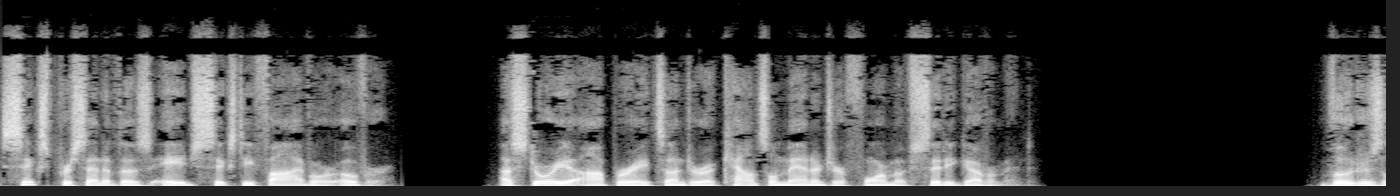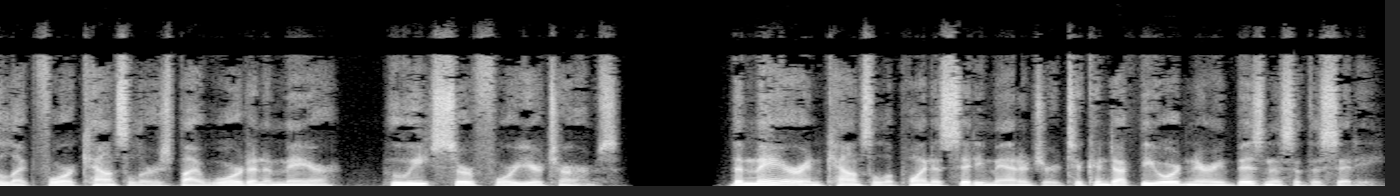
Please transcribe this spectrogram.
6% of those age 65 or over. Astoria operates under a council manager form of city government. Voters elect four councilors by ward and a mayor, who each serve four year terms. The mayor and council appoint a city manager to conduct the ordinary business of the city.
